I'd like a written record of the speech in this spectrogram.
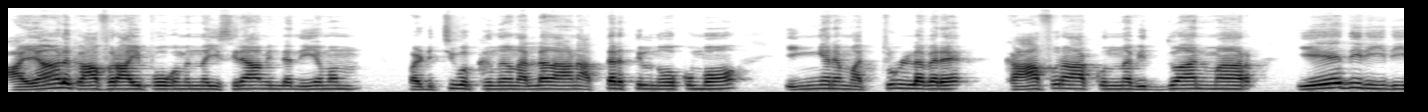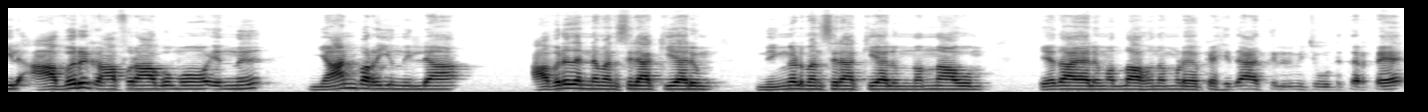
അയാൾ കാഫിറായി പോകുമെന്ന ഇസ്ലാമിന്റെ നിയമം പഠിച്ചു വെക്കുന്നത് നല്ലതാണ്. അത്തരത്തിൽ നോക്കുമ്പോൾ ഇങ്ങനെ മറ്റുള്ളവരെ കാഫിറാക്കുന്ന വിദ്വാൻമാർ ഏത് രീതിയിൽ അവർ കാഫിറാകുമോ എന്ന് ഞാൻ പറയുന്നില്ല. അവർ തന്നെ മനസ്സിലാക്കിയാലും നിങ്ങൾ മനസ്സിലാക്കിയാലും നന്നാവും. ഏതായാലും അള്ളാഹു നമ്മളെയൊക്കെ ഹിദായത്തിൽ ഒരുമിച്ച് കൂട്ടിത്തരട്ടെ.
